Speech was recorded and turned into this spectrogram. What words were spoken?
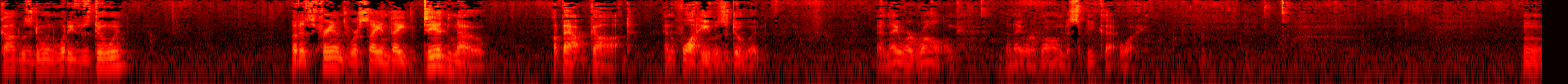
God was doing what he was doing, but his friends were saying they did know about God and what he was doing, and they were wrong, and they were wrong to speak that way. Hmm.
